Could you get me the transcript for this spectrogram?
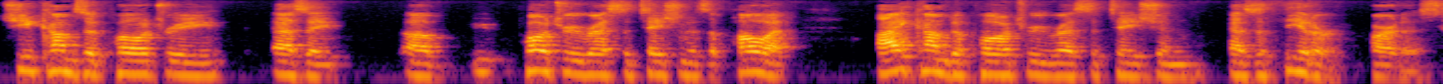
She comes at poetry as a poetry recitation as a poet. I come to poetry recitation as a theater artist.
